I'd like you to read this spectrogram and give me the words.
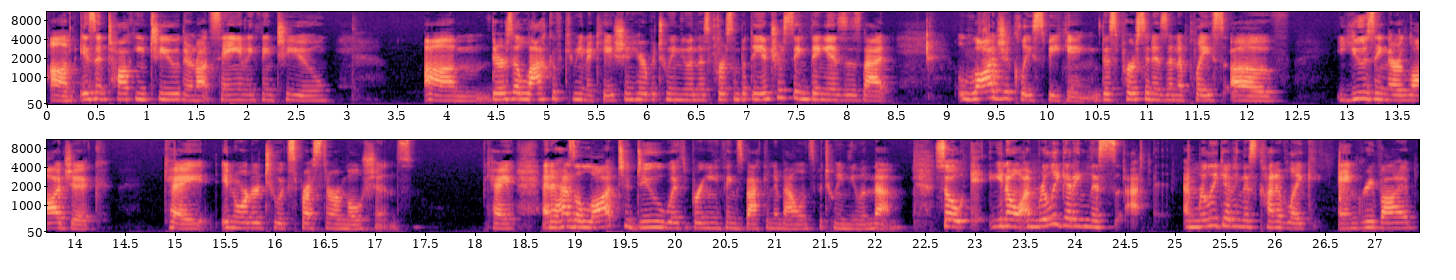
um, isn't talking to you, they're not saying anything to you. Um, there's a lack of communication here between you and this person. But the interesting thing is, is that logically speaking, this person is in a place of using their logic, okay, in order to express their emotions. Okay. And it has a lot to do with bringing things back into balance between you and them. So, you know, I'm really getting this, I'm really getting this kind of like angry vibe.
